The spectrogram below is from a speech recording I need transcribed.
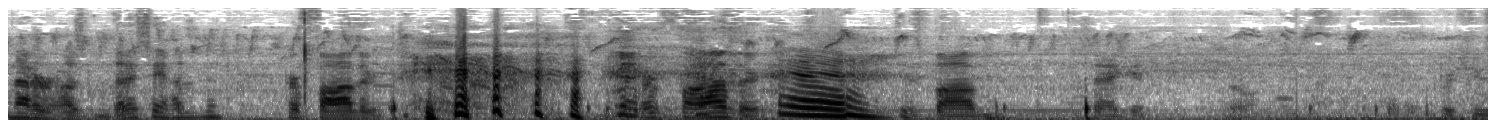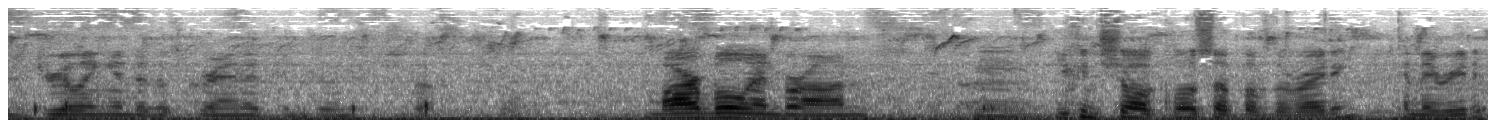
not her husband. Did I say husband? Her father. Her father. Is Bob Saget. So where she was drilling into this granite and doing some stuff. Marble and bronze. Hmm. You can show a close-up of the writing. Can they read it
